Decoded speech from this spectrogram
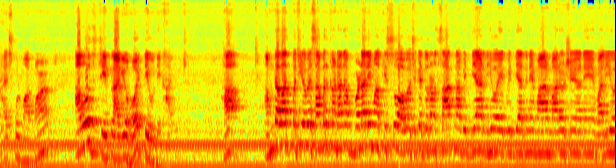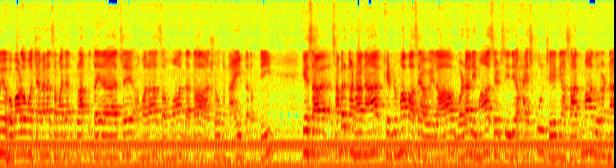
હાઈસ્કૂલમાં પણ આવો જ ચેપ લાગ્યો હોય તેવું દેખાયું છે. હા, અમદાવાદ પછી હવે સાબરકાંઠાના વડાલીમાં કિસ્સો આવ્યો છે કે ધોરણ સાતના વિદ્યાર્થીઓ એક વિદ્યાર્થીને માર માર્યો છે અને વાલીઓએ હોબાળો મચાવ્યાના સમાચાર પ્રાપ્ત થઈ રહ્યા છે. અમારા સંવાદદાતા અશોક નાઈ તરફથી કે સાબરકાંઠાના ખેડરમા પાસે આવેલા વડાલીમાં સેઠ સીજે હાઈસ્કૂલ છે. ત્યાં સાતમા ધોરણના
